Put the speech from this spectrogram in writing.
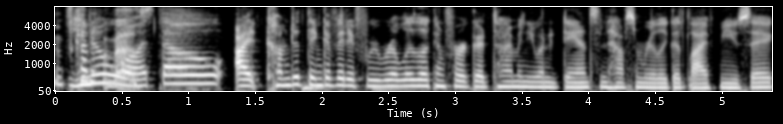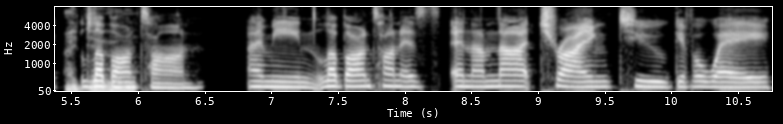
It's You kind know of a mess. what though? I'd come to think of it, if we're really looking for a good time and you want to dance and have some really good live music, I La do. I mean, Le Bon Temps is, and I'm not trying to give away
